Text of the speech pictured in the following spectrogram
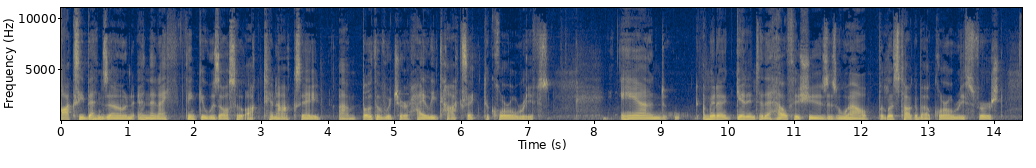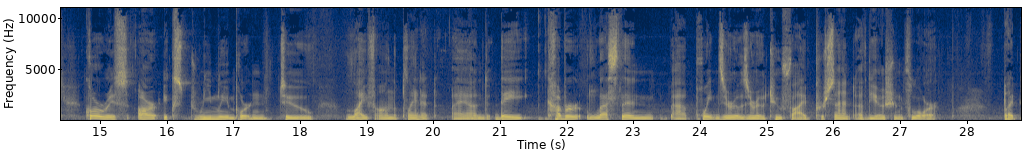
oxybenzone, and then I think it was also octinoxate, um, both of which are highly toxic to coral reefs. And I'm going to get into the health issues as well, but let's talk about coral reefs first. Coral reefs are extremely important to life on the planet, and they cover less than uh, 0.0025% of the ocean floor. But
